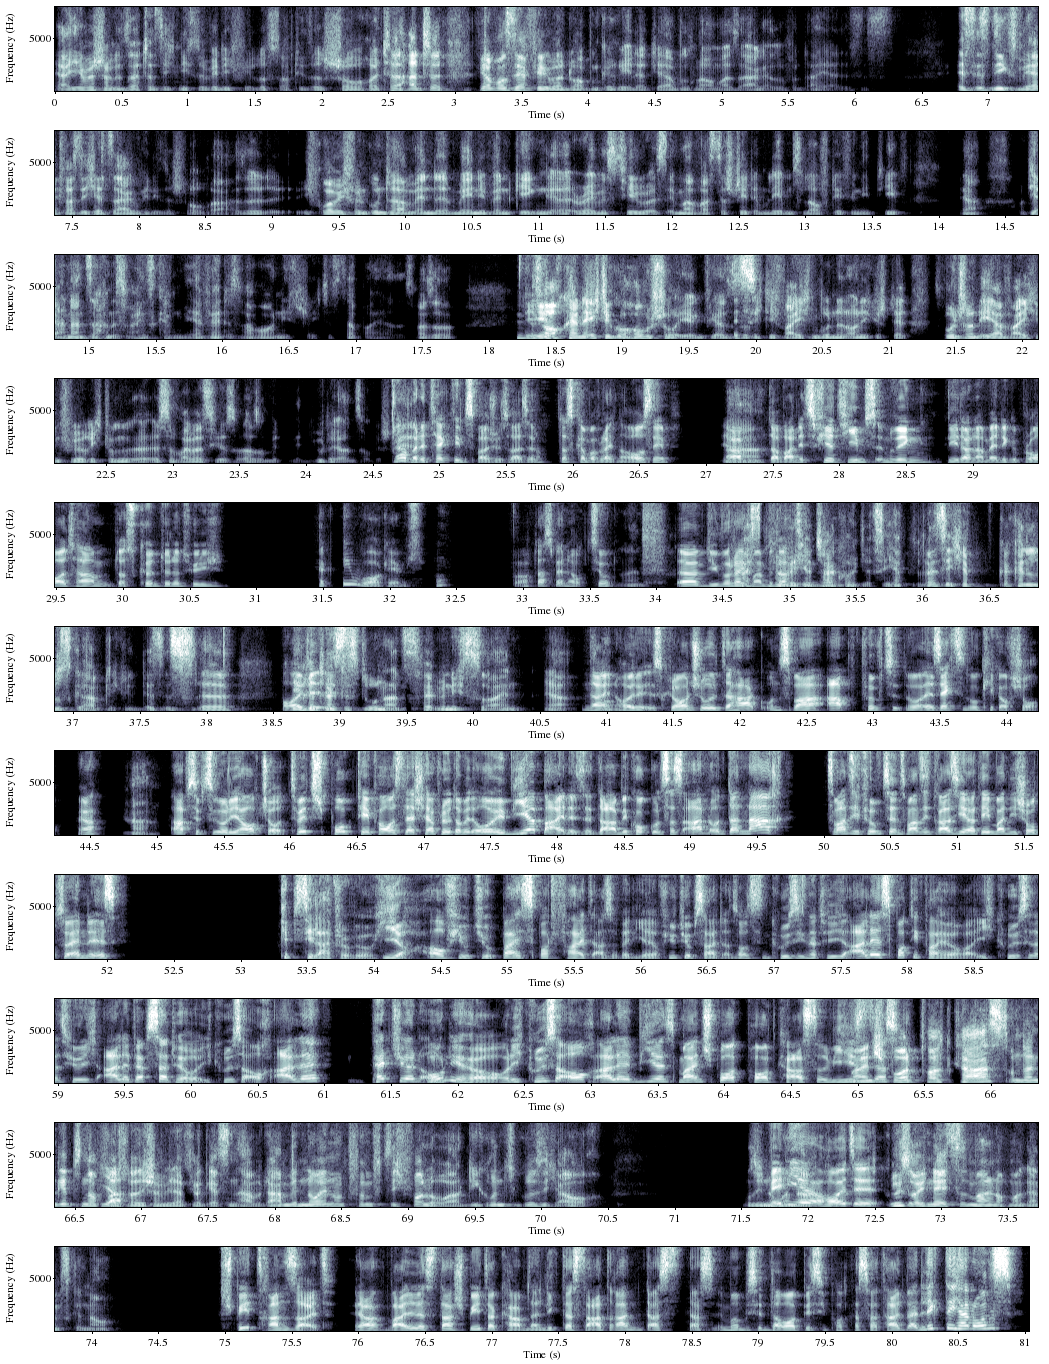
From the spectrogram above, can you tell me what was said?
Ja, ich habe ja schon gesagt, dass ich nicht so wenig viel Lust auf diese Show heute hatte. Wir haben auch sehr viel über Dortmund geredet, ja, muss man auch mal sagen. Also von daher, ist, es ist nichts wert, was ich jetzt sage, wie diese Show war. Also ich freue mich den Gunther am Ende. Main Event gegen äh, Rey Mysterio ist immer was, das steht im Lebenslauf definitiv. Ja, und die anderen Sachen, es war jetzt kein Mehrwert, es war aber auch nichts Schlechtes dabei. Also es war so, es war auch keine echte Go-Home-Show irgendwie. Also so Es- richtig Weichen wurden dann auch nicht gestellt. Es wurden schon eher Weichen für Richtung äh, Survivor Series oder so mit, mit Day und so gestellt. Ja, bei den Tag Teams beispielsweise. Ne? Das kann man vielleicht noch rausnehmen. Ja. Ähm, da waren jetzt vier Teams im Ring, die dann am Ende gebrawlt haben. Das könnte natürlich Tag Team Wargames. Ne? Auch das wäre eine Option, äh, die wir vielleicht Ich mal mal, welcher betrachten. Tag heute ist. Ich habe weißt hab gar keine Lust gehabt. Ich, es ist äh, Heute Ehrentage ist des Donuts. Fällt mir nichts so ein. Ja. Nein, Oh, heute ist Crown Jewel Tag und zwar ab 15 Uhr, äh, 16 Uhr Kickoff-Show. Ja? Ja. Ab 17 Uhr die Hauptshow. Twitch.tv slash Herr Flöter mit Oi. Wir beide sind da. Wir gucken uns das an und danach 2015, 2030, je nachdem, wann die Show zu Ende ist, gibt es die Live-Review hier auf YouTube bei Spotify. Also, wenn ihr auf YouTube seid. Ansonsten grüße ich natürlich alle Spotify-Hörer. Ich grüße natürlich alle Website-Hörer. Ich grüße auch alle Patreon-Only-Hörer. Und ich grüße auch alle, wie es mein Sport-Podcast. Oder wie hieß Mein? Sportpodcast und dann gibt es noch Ja. was, was ich schon wieder vergessen habe. Da haben wir 59 Follower. Die grüße, grüße ich auch. Muss ich Wenn ihr nach. heute Ich grüße euch nächstes Mal nochmal ganz genau. spät dran seid, ja, weil es da später kam, dann liegt das daran, dass das immer ein bisschen dauert, bis die Podcasts verteilt werden. Liegt nicht an uns.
